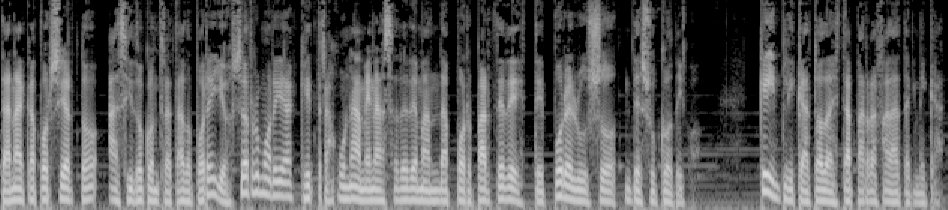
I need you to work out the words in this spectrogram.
Tanaka, por cierto, ha sido contratado por ellos. Se rumorea que tras una amenaza de demanda por parte de este por el uso de su código. ¿Qué implica toda esta parrafada técnica?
